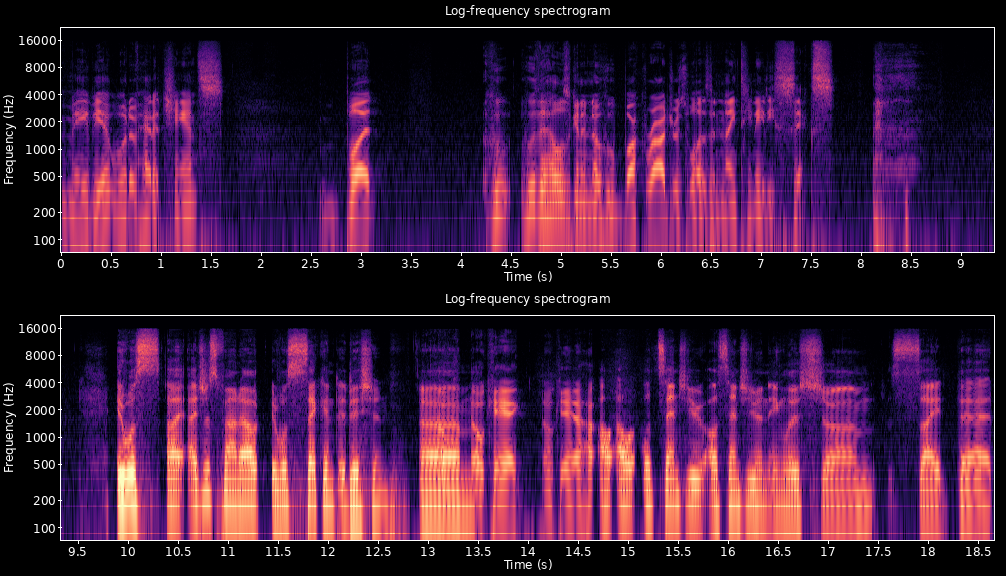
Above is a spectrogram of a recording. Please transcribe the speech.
maybe it would have had a chance. But who who the hell is going to know who Buck Rogers was in 1986? It was. I I just found out it was second edition. Okay- Um, okay, I, okay. I, I'll, I'll I'll send you I'll send you an English um, site that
